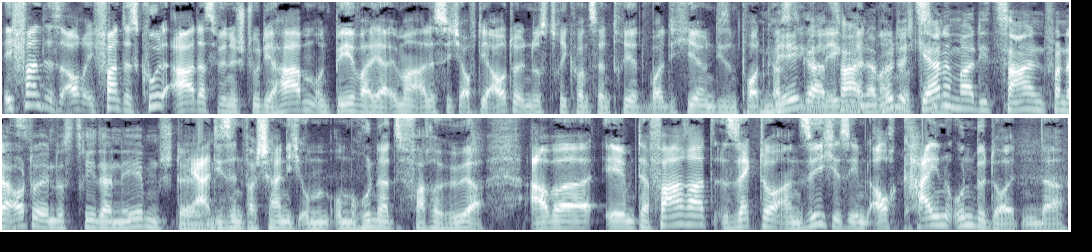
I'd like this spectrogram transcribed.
Ich fand es auch, ich fand es cool, A, dass wir eine Studie haben und B, weil ja immer alles sich auf die Autoindustrie konzentriert, wollte ich hier in diesem Podcast die Mega Gelegenheit Zahlen. Da würde ich nutzen. gerne mal die Zahlen von der Autoindustrie daneben stellen. Ja, die sind wahrscheinlich um, um hundertfache höher. Aber eben der Fahrradsektor an sich ist eben auch kein unbedeutender.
